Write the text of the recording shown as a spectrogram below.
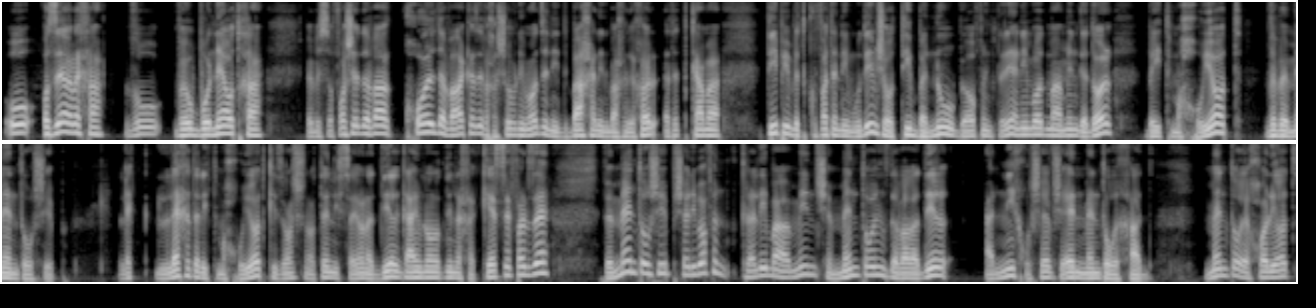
הוא עוזר לך והוא, והוא בונה אותך. ובסופו של דבר, כל דבר כזה, וחשוב לי מאוד, זה נדבך על נדבך. אני יכול לתת כמה טיפים בתקופת הלימודים שאותי בנו באופן כללי. אני מאוד מאמין גדול בהתמחויות וב-mentorship. ללכת על התמחויות, כי זה משהו שנותן ניסיון אדיר, גם אם לא נותנים לך כסף על זה. ו-mentorship, שאני באופן כללי מאמין ש-mentoring זה דבר אדיר. אני חושב שאין מנטור אחד. מנטור יכול להיות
